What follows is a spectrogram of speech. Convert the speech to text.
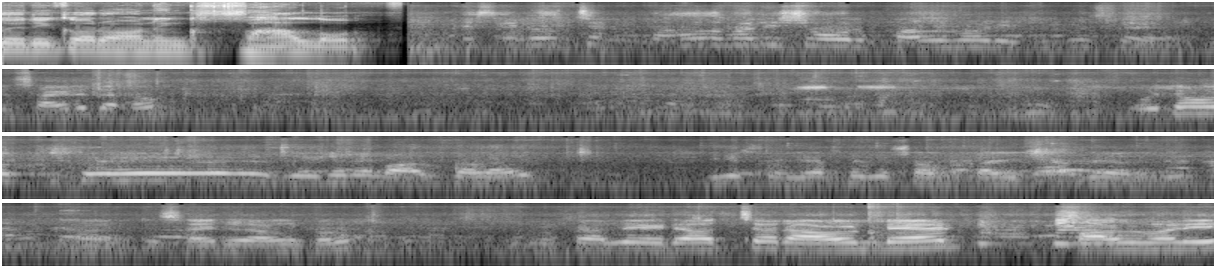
তৈরি করা অনেক ভালো। এটা হচ্ছে পালবাড়ি শহর পালবাড়ি ঠিক আছে সাইডে দেখো। ওইটা হচ্ছে যেখানে বাস দাঁড়ায় ঠিক আছে এখান থেকে সব গাড়ি পাবে আর কি হ্যাঁ সাইডে রাউন্ড করো। তাহলে এটা হচ্ছে রাউন্ডেড পালবাড়ি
